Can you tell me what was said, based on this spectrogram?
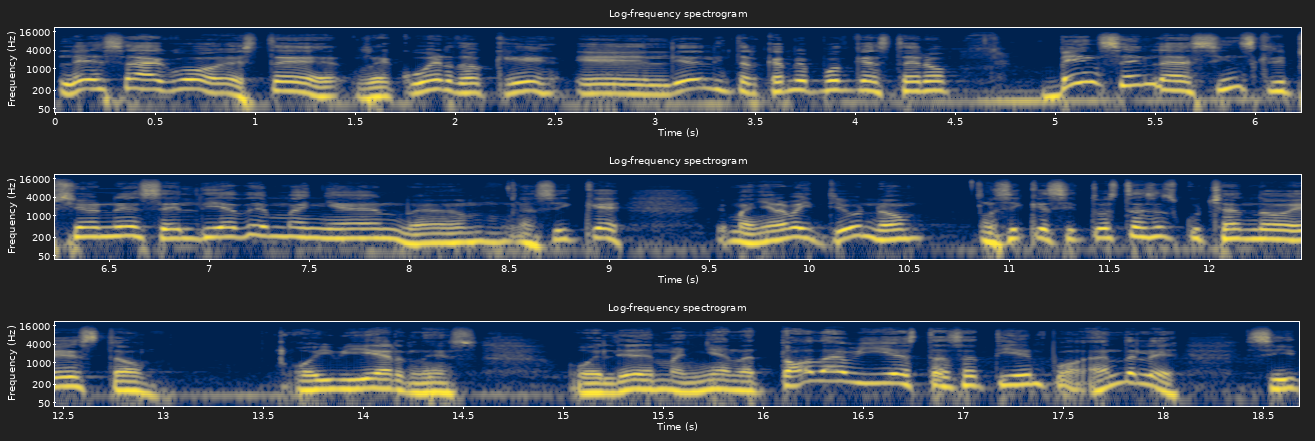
les hago este recuerdo que el día del intercambio podcastero vencen las inscripciones el día de mañana. Así que mañana 21. Así que si tú estás escuchando esto hoy viernes o el día de mañana, todavía estás a tiempo. Ándale. Si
